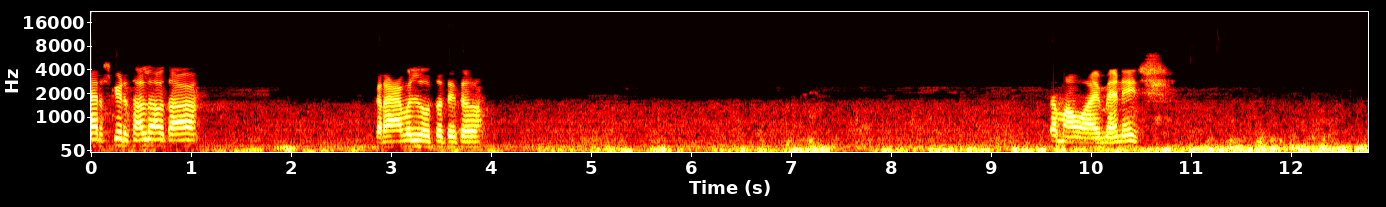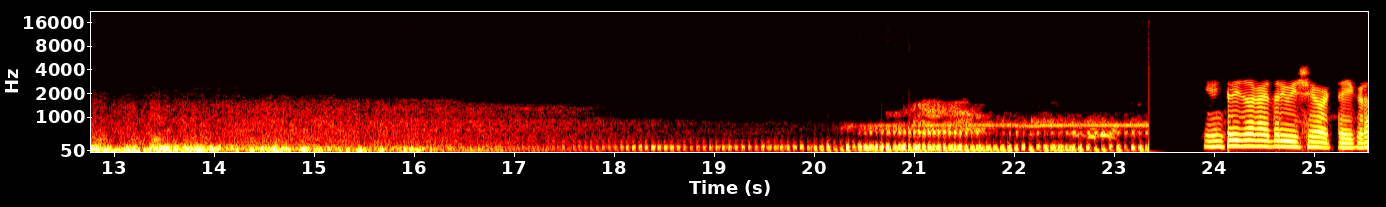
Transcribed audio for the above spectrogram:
टायर स्किड झाला होता. ट्रॅव्हल होतं तिथं. somehow I manage. एंट्रीचा काहीतरी विषय वाटतं इकडं.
